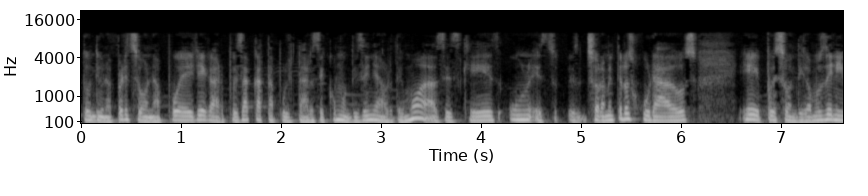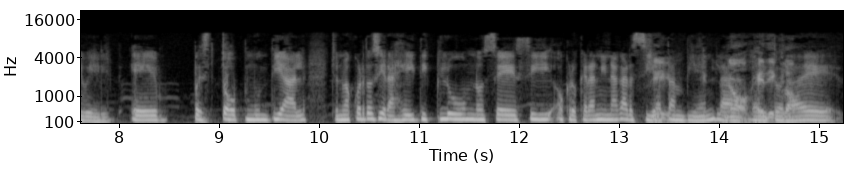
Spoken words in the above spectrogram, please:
donde una persona puede llegar pues a catapultarse como un diseñador de modas. Es que es un, solamente los jurados eh, pues son digamos de nivel eh, pues top mundial. Yo no me acuerdo si era Heidi Klum, no sé si, o creo que era Nina García también, la, editora de...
